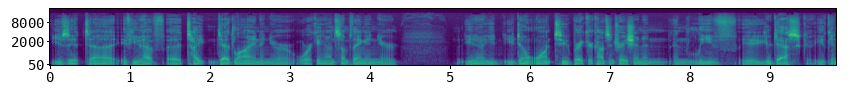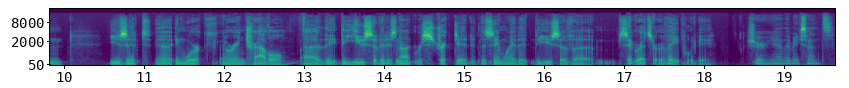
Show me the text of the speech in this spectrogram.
use it uh, if you have a tight deadline and you're working on something and you're you know you, you don't want to break your concentration and, and leave uh, your desk you can use it uh, in work or in travel. Uh, the, the use of it is not restricted the same way that the use of uh, cigarettes or a vape would be. Sure. Yeah that makes sense.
